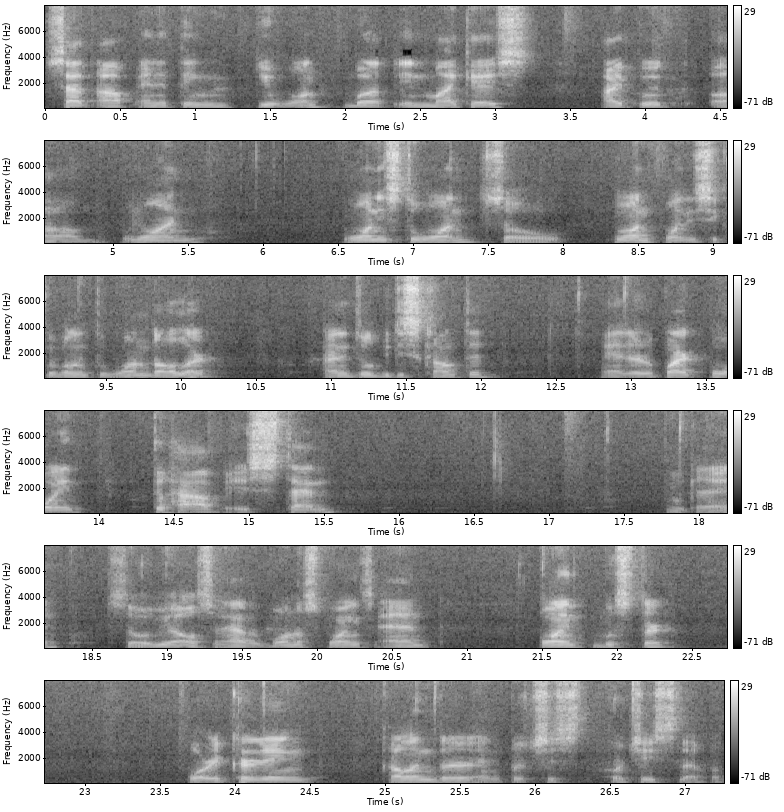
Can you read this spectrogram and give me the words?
set up anything you want but in my case I put um, one one is to one. So one point is equivalent to one dollar and it will be discounted. And the required point to have is 10 okay so we also have a bonus points and point booster for recurring calendar and purchase purchase level.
